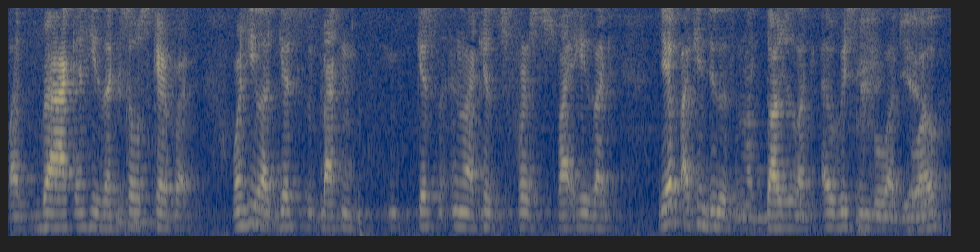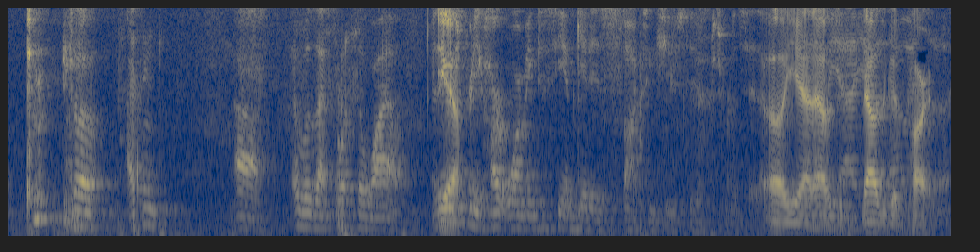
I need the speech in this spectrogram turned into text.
like back, and he's like so scared. But when he like gets back and gets in like his first fight, he's like, Yep, I can do this, and like dodges like every single like Yeah. blow. so I think uh, it was like worth the while. I think it was pretty heartwarming to see him get his boxing shoes too. Just wanted to say that. Oh yeah, that was yeah, that was a good that part. was, uh,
